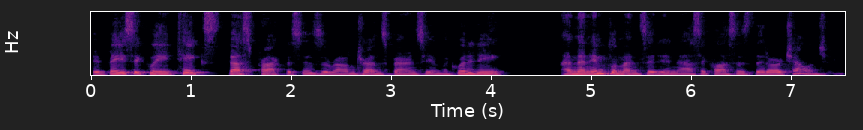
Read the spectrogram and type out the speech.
It basically takes best practices around transparency and liquidity and then implements it in asset classes that are challenging.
